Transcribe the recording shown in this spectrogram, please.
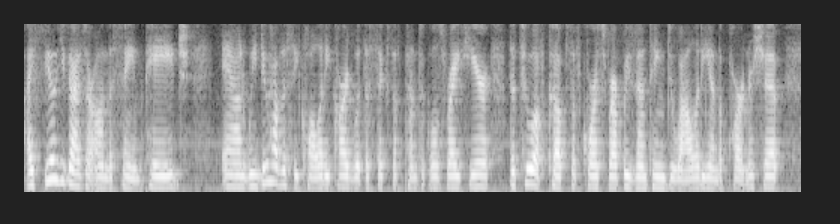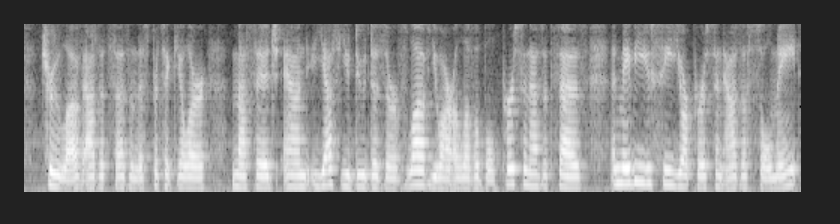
I feel you guys are on the same page. And we do have this equality card with the Six of Pentacles right here. The Two of Cups, of course, representing duality and the partnership, true love, as it says in this particular message. And yes, you do deserve love. You are a lovable person, as it says. And maybe you see your person as a soulmate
